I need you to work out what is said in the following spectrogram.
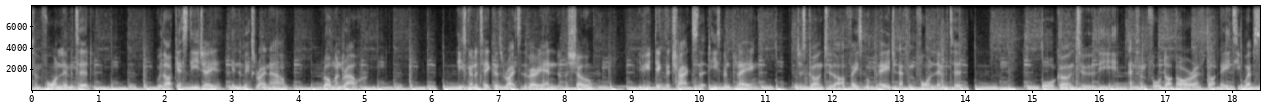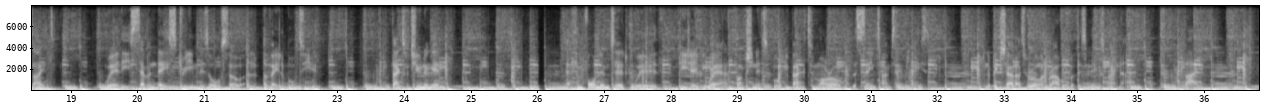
FM4 Unlimited with our guest DJ in the mix right now, Roman Rauch. He's going to take us right to the very end of the show. If you dig the tracks that he's been playing, just go onto our Facebook page, FM4 Unlimited, or go into the fm4.orf.at website, where the seven day stream is also available to you. Thanks for tuning in. FM4 Limited with DJ Beware and Functionist will be back tomorrow at the same time, same place. And a big shout out to Roman Ralph for this mix right now. Bye.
